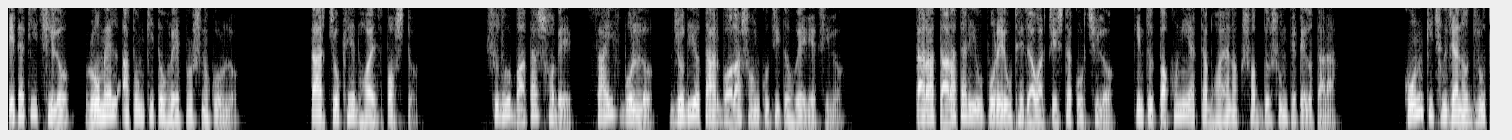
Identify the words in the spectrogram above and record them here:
এটা কি ছিল? রোমেল আতঙ্কিত হয়ে প্রশ্ন করল। তার চোখে ভয় স্পষ্ট। শুধু বাতাস হবে, সাইফ বলল, যদিও তার গলা সংকুচিত হয়ে গেছিল। তারা তাড়াতাড়ি উপরে উঠে যাওয়ার চেষ্টা করছিল, কিন্তু তখনই একটা ভয়ানক শব্দ শুনতে পেল তারা। কোন কিছু যেন দ্রুত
